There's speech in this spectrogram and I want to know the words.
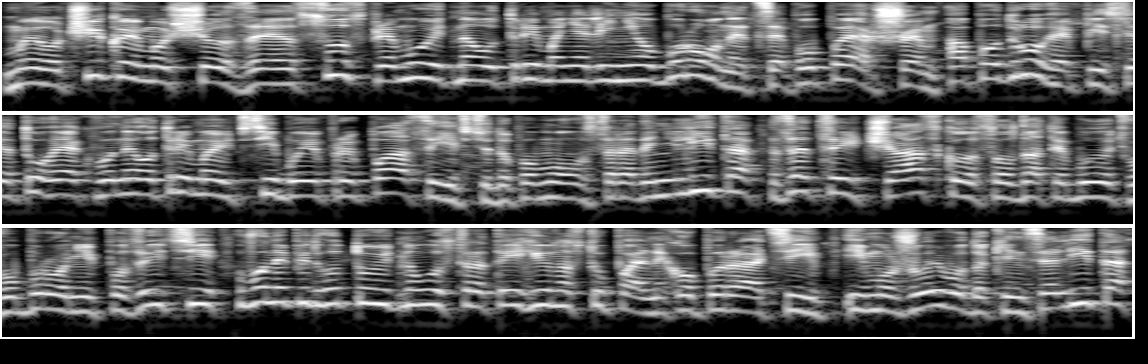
Ми очікуємо, що ЗСУ спрямують на утримання лінії оборони. Це по-перше. А по-друге, після того як вони отримають всі боєприпаси і всю допомогу всередині літа, за цей час, коли солдати будуть в оборонній позиції, вони підготують нову стратегію наступальних операцій. І, можливо, до кінця літа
